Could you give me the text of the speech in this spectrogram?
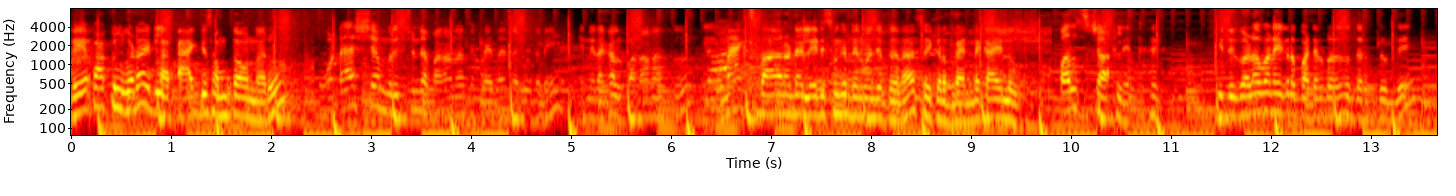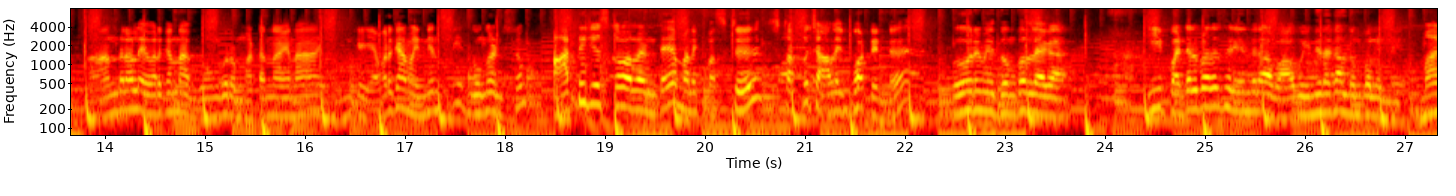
వేపాకులు కూడా ఇట్లా ప్యాక్ చేసి అమ్ముతా ఉన్నారు. పొటాషియం రిచ్ ఉండే బనానాస్ ఇక్కడ అయితే జరుగుతున్నాయి ఇన్ని రకాల బనానాస్. మ్యాక్స్ బాగా ఉంటాయి. లేడీస్ ఫింగర్ తినమని చెప్తారు కదా. సో ఇక్కడ బెండకాయలు పల్స్ చాక్లెట్. ఇది కూడా మన ఇక్కడ బటర్ బ్రదర్స్ దొరుకుతుంది. ఆంధ్రాలో ఎవరికైనా గోంగూర మటన్ అయినా ఇంకా ఎవరికైనా మన ఇండియన్స్కి గోంగూర ఇష్టం. పార్టీ చేసుకోవాలంటే మనకి ఫస్ట్ స్టఫ్ చాలా ఇంపార్టెంట్ గోరు మీ దుంపలు లేగా ఈ పటేల్ బ్రదర్స్ ఏందిరా బాబు? ఇన్ని రకాల దుంపలు ఉన్నాయి. మన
